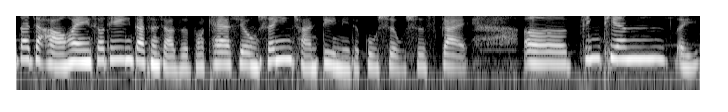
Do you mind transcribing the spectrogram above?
大家好，欢迎收听大城小子 Podcast，用声音传递你的故事。我是 Sky，呃，今天诶，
